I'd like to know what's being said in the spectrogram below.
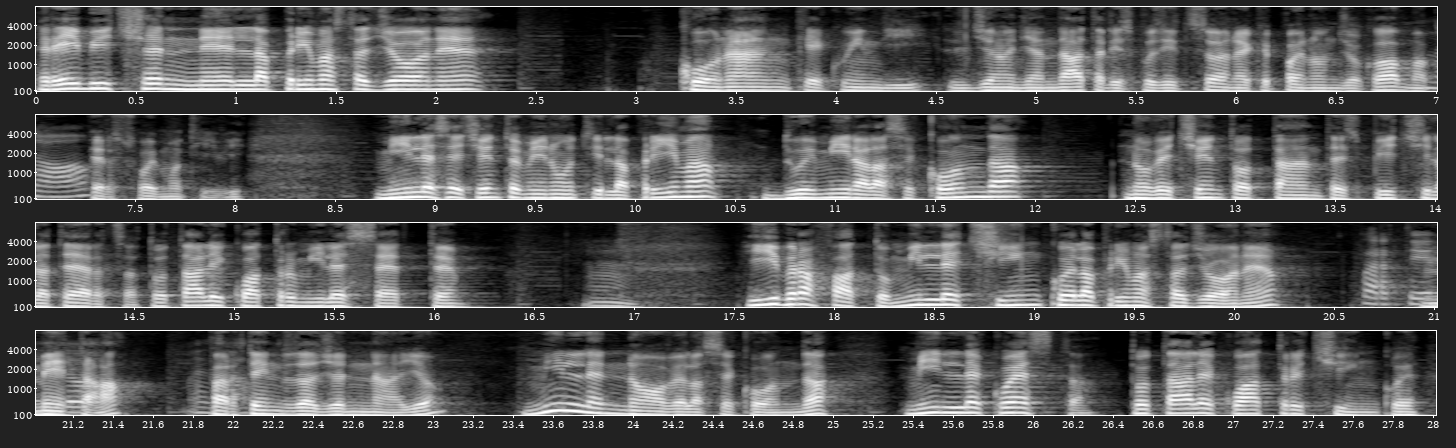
Rebic nella prima stagione, con anche quindi il giorno di andata a disposizione, che poi non giocò, ma No. per suoi motivi. 1600 minuti la prima, 2000 la seconda, 980 e spicci la terza, totali 4007. Ibra ha fatto 1500 la prima stagione, Partendo... metà, Esatto. partendo da gennaio, 1900 la seconda, 1000 questa, totale 4 e 5.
